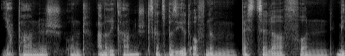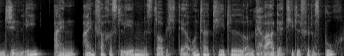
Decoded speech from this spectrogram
japanisch und amerikanisch. Das Ganze basiert auf einem Bestseller von Min Jin Lee. Ein einfaches Leben ist, glaube ich, der Untertitel und Ja. war der Titel für das Buch.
